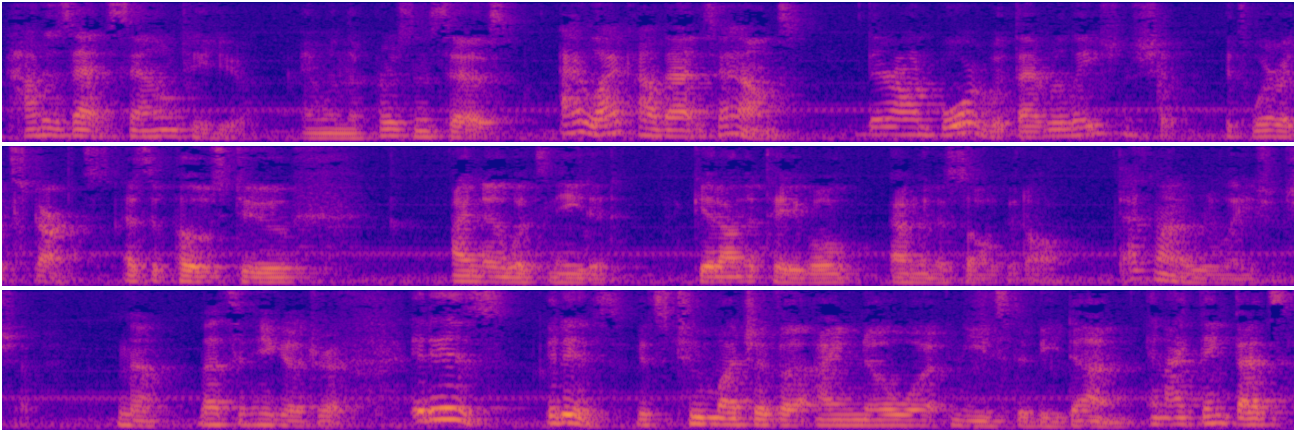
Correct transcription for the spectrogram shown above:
How does that sound to you? And when the person says, I like how that sounds, they're on board with that relationship. It's where it starts, as opposed to, I know what's needed. Get on the table. I'm going to solve it all. That's not a relationship. No, that's an ego trip. It is. It is. It's too much of a I know what needs to be done. And I think that's,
